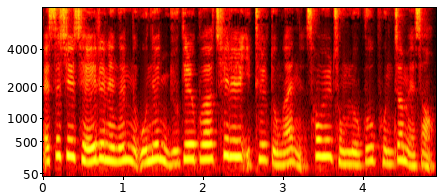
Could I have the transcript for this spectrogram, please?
SC제일은행은 오는 6일과 7일 이틀 동안 서울 종로구 본점에서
